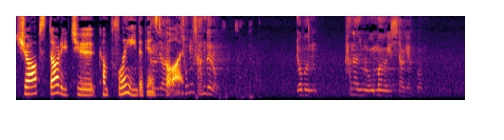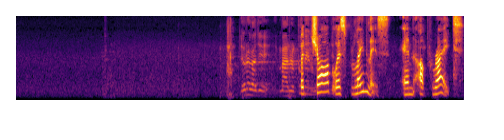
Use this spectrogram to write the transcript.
Job started to complain against God. But Job was blameless and upright.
